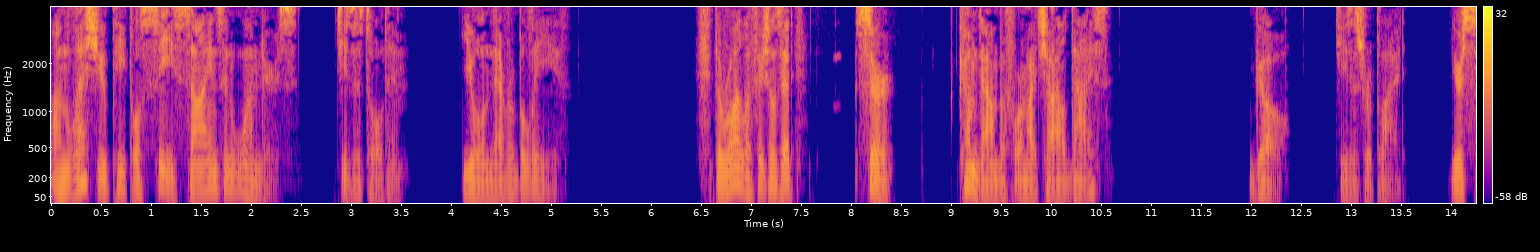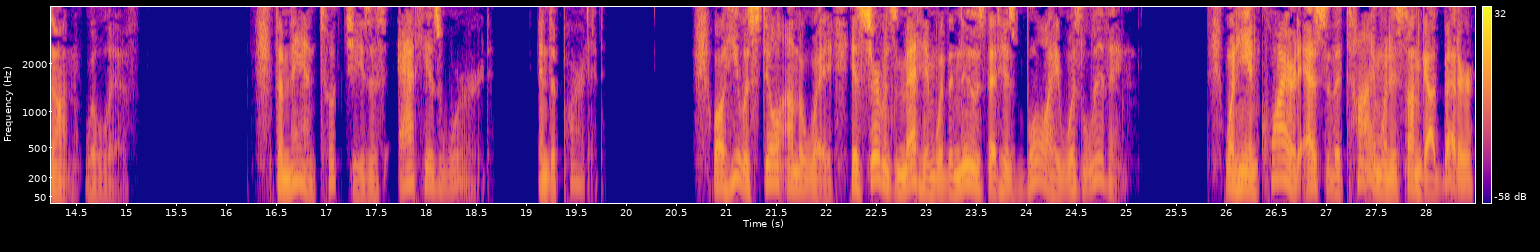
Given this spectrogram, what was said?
Unless you people see signs and wonders jesus told him you will never believe. The royal official said sir come down before my child dies. Go jesus replied. Your son will live. The man took jesus at his word and departed. While he was still on the way his servants met him with the news that his boy was living. When he inquired as to the time when his son got better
